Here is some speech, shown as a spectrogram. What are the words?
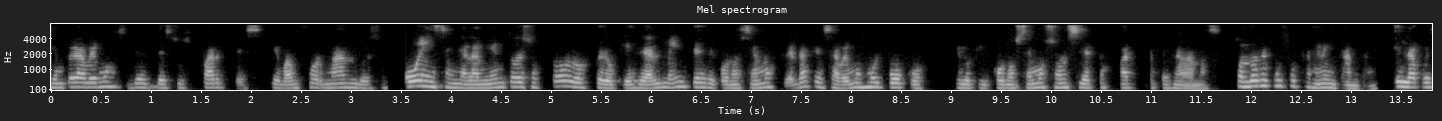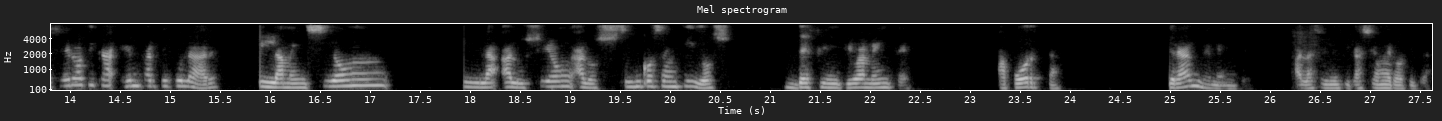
Siempre la vemos desde sus partes que van formando o en señalamiento de esos todos, pero que realmente reconocemos ¿verdad? que sabemos muy poco, que lo que conocemos son ciertas partes nada más. Son dos recursos que a mí me encantan. En la poesía erótica en particular, la mención y la alusión a los cinco sentidos definitivamente aporta grandemente a la significación erótica,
